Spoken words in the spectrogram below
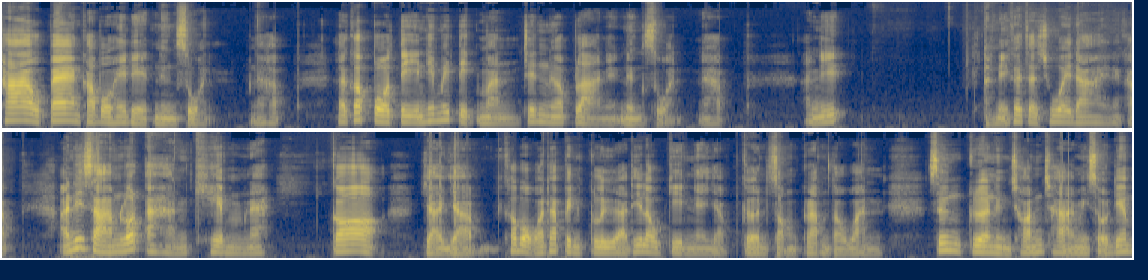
ข้าวแป้งคาร์โบไฮเดรต1ส่วนนะครับ แล้วก็โปรตีนที่ไม่ติดมันเช่นเนื้อปลาเนี่ยหส่วนนะครับ อันนี้อันนี้ก็จะช่วยได้นะครับ อันที่ 3 ลดอาหารเค็มนะ ก็อย่าอย่าเขาบอกว่าถ้าเป็นเกลือที่เรากินเนี่ยอย่าเกิน 2 กรัมต่อวัน ซึ่งเกลือ 1 ช้อนชา มีโซเดียม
